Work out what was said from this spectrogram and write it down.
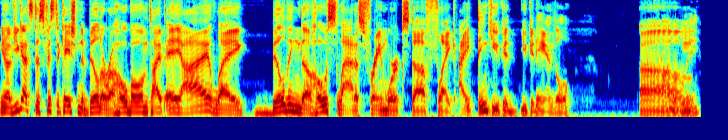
you know, if you got the sophistication to build a Rehoboam type AI, like building the host lattice framework stuff, like I think you could you could handle. Um, Probably.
